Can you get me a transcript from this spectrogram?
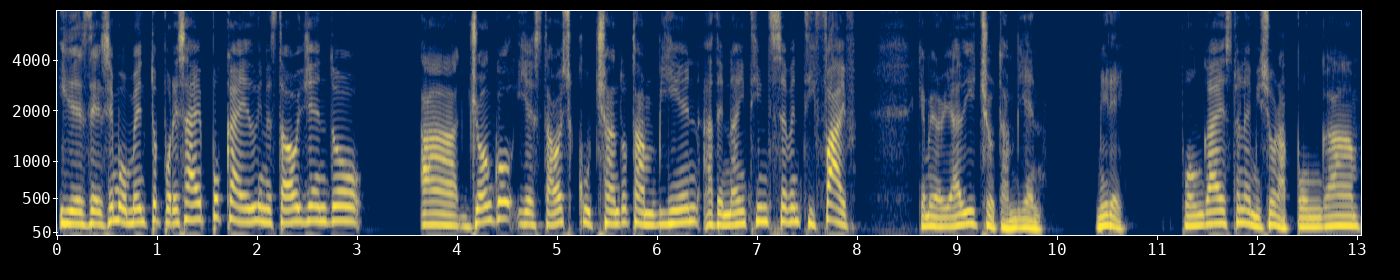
Y desde ese momento, por esa época, Edwin estaba oyendo a Jungle y estaba escuchando también a The 1975, que me había dicho también, mire, ponga esto en la emisora, ponga,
